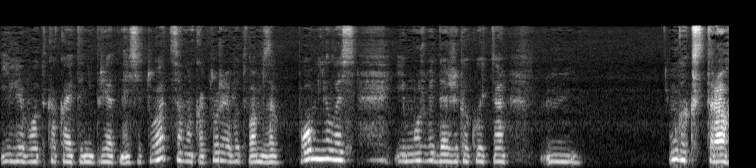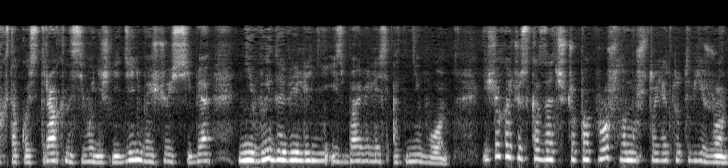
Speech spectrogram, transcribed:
или вот какая-то неприятная ситуация, но которая вот вам запомнилась, и, может быть, даже какой-то ну, как страх, такой страх на сегодняшний день, вы еще из себя не выдавили, не избавились от него. Еще хочу сказать, что по прошлому, что я тут вижу,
